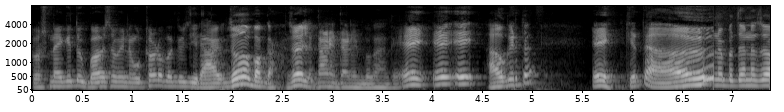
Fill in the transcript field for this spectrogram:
જોશનાએ કીધું કે ભાવ સમયને ઉઠાડો બાકી હજી જો બગા જોઈ લે તાણી તાણી બગા કે એ એ એ આવ કરતા? એ કેતા આવ ને બધાને જો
